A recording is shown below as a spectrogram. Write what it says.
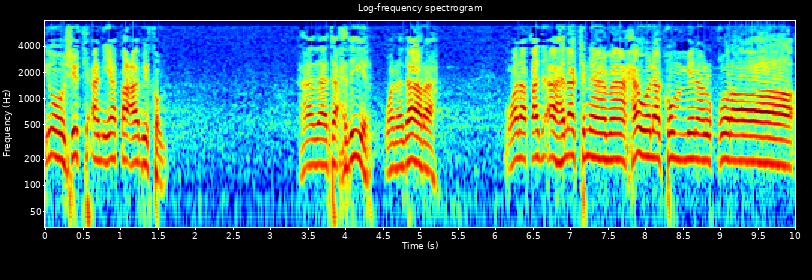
يوشك أن يقع بكم. هذا تحذير ونذارة. ولقد أهلكنا ما حولكم من القرى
